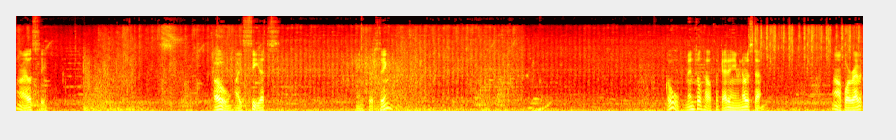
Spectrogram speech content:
Alright, let's see. Oh, I see. That's interesting. Oh, mental health. Okay, I didn't even notice that. Oh, poor rabbit.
